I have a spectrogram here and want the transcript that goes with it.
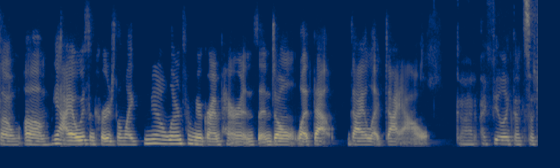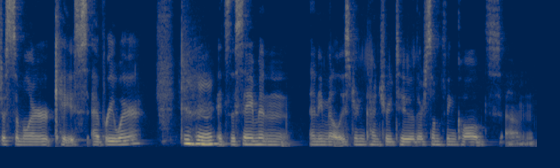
So um, yeah, I always encourage them, like, you know, learn from your grandparents and don't let that dialect die out. God, I feel like that's such a similar case everywhere. Mm-hmm. It's the same in any Middle Eastern country too. There's something called, um,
